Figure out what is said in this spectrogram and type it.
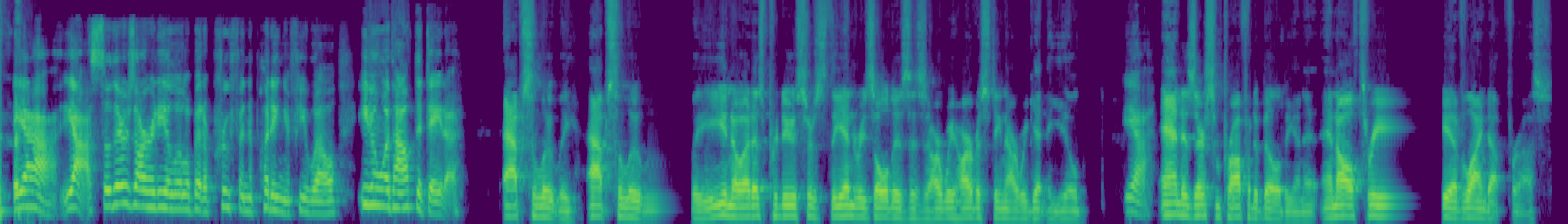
yeah, yeah. So there's already a little bit of proof in the pudding, if you will, even without the data. Absolutely, absolutely. You know, as producers, the end result is: is are we harvesting? Are we getting a yield? Yeah. And is there some profitability in it? And all three have lined up for us.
